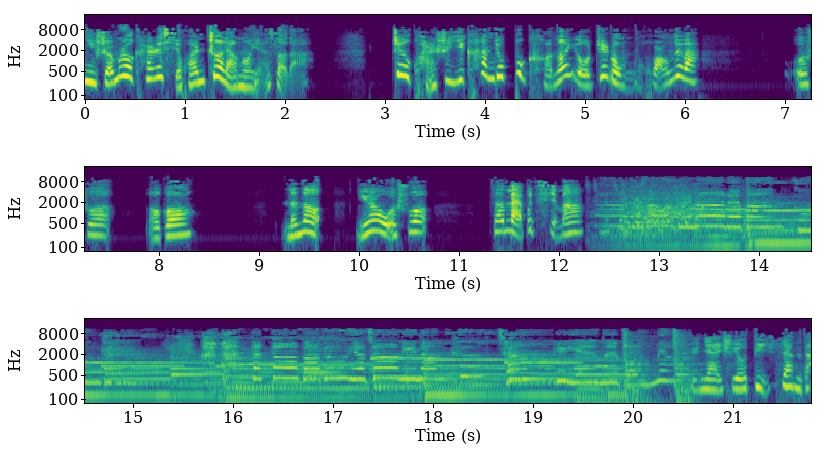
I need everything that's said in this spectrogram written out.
你什么时候开始喜欢这两种颜色的？这个款式一看就不可能有这种黄，对吧？”我说：“老公。”难道你让我说，咱买不起吗？人家也是有底线的。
